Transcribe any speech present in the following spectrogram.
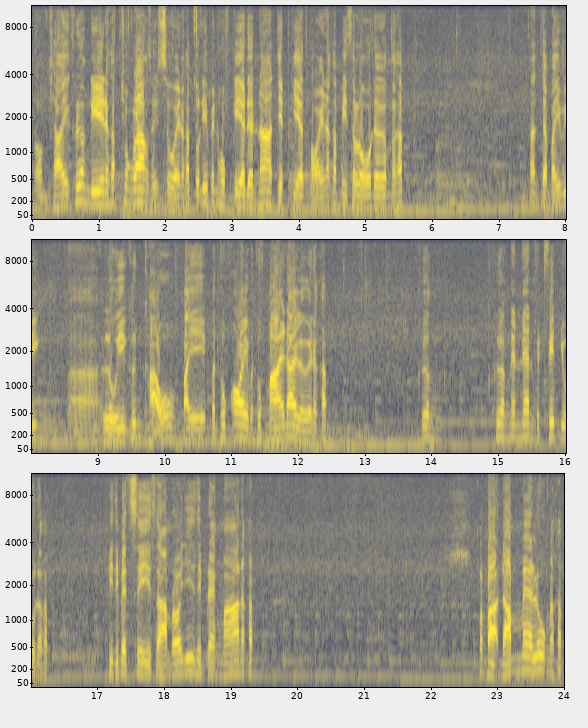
พร้อมใช้เครื่องดีนะครับ ช่วงล่างสวยๆนะครับ ตัวนี้เป็น 6 เกียร์เดินหน้า 7 เกียร์ถอยนะครับ มีสโลว์เดิมนะครับ ท่านจะไปวิ่งลุยขึ้นเขาไปบรรทุกอ้อยบรรทุกไม้ได้เลยนะครับ เครื่องเครื่องแน่นๆ ฟิตๆอยู่นะครับ P11C 320 แรงม้านะครับ กระบะดำแม่ลูกนะครับ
